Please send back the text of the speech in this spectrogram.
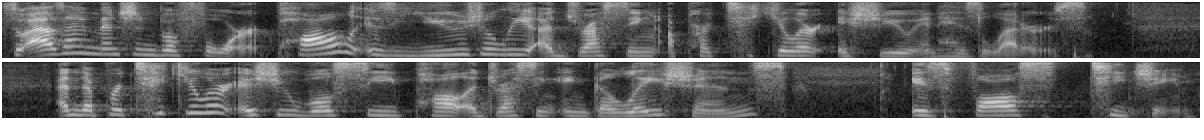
So, as I mentioned before, Paul is usually addressing a particular issue in his letters. And the particular issue we'll see Paul addressing in Galatians is false teaching.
